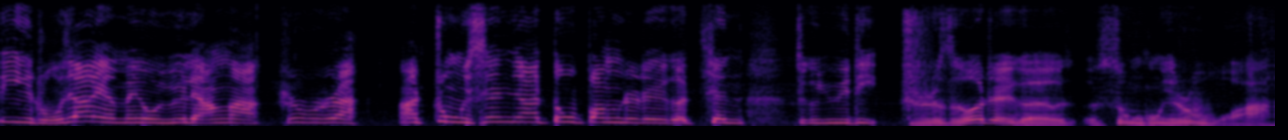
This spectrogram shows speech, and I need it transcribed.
地主家也没有余粮啊，是不是？啊！众仙家都帮着这个天，这个玉帝指责这个孙悟空，也是我啊！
